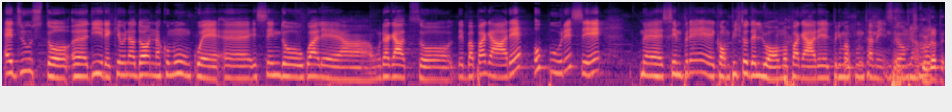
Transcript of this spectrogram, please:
è giusto eh, dire che una donna comunque, eh, essendo uguale a un ragazzo, debba pagare, oppure se è sempre compito dell'uomo pagare il primo appuntamento. Scusate,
